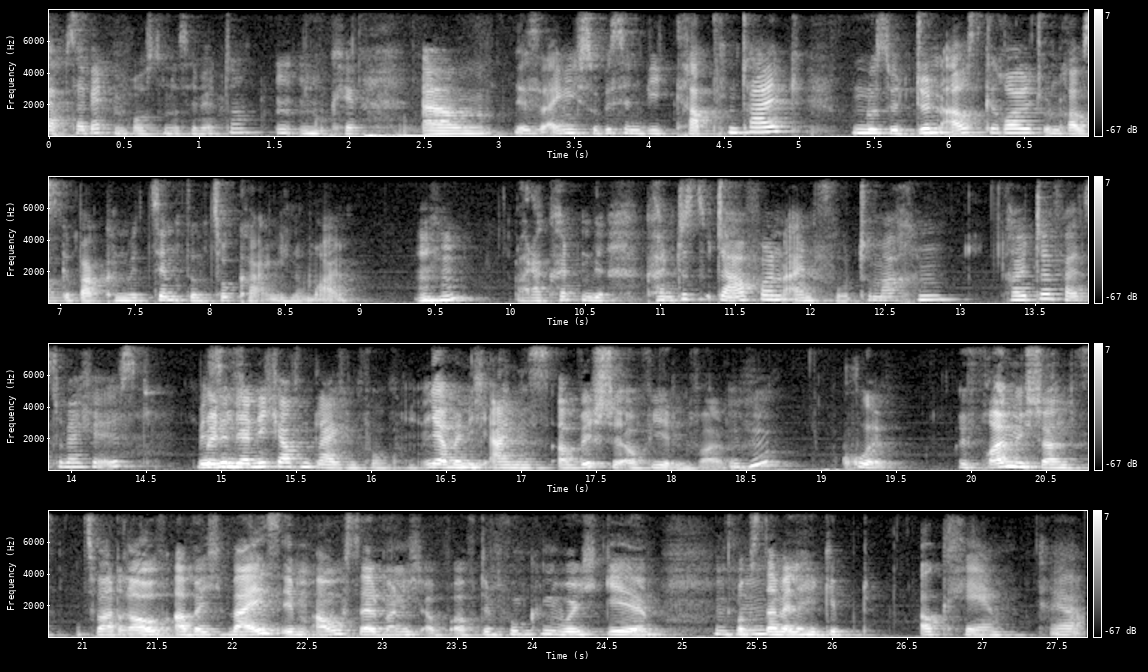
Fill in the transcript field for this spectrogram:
Ich habe Servietten, brauchst du eine Serviette? Mhm. Okay. Ähm, es ist eigentlich so ein bisschen wie Krapfenteig, nur es wird dünn ausgerollt und rausgebacken mit Zimt und Zucker eigentlich normal. Mhm. Aber da könnten wir, könntest du davon ein Foto machen heute, falls du welche isst? Wir Wenn sind ich- ja nicht auf dem gleichen Funken. Ja, wenn ich eines erwische, auf jeden Fall. Cool. Ich freue mich schon zwar drauf, aber ich weiß eben auch selber nicht, ob auf dem Funken, wo ich gehe, ob es da welche gibt. Okay. Ja.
